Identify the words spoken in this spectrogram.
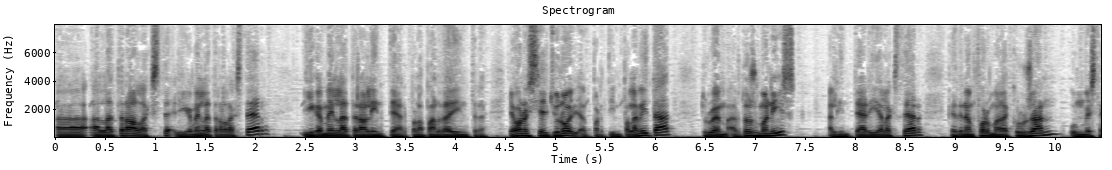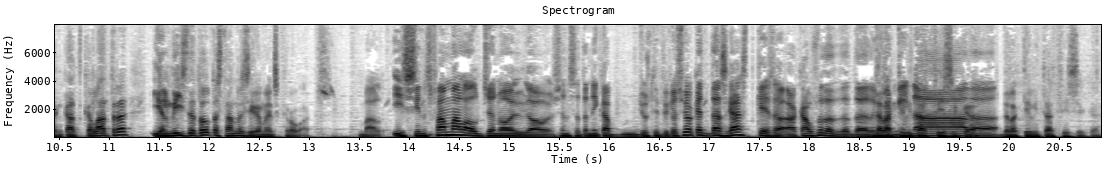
eh, el lateral extern, lligament lateral extern, lligament lateral intern, per la part de dintre. Llavors, si el genoll el partim per la meitat, trobem els dos meniscs, a l'intern i a l'extern, que tenen forma de croissant, un més tancat que l'altre, i al mig de tot estan els lligaments creuats. Val. I si ens fa mal el genoll o, sense tenir cap justificació, aquest desgast que és a, causa de, de, de, De l'activitat física. De... De l'activitat física.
